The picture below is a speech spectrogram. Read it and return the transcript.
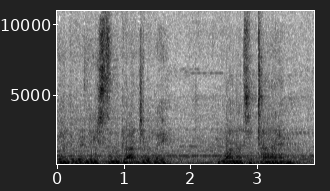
going to release them gradually, one at a time.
